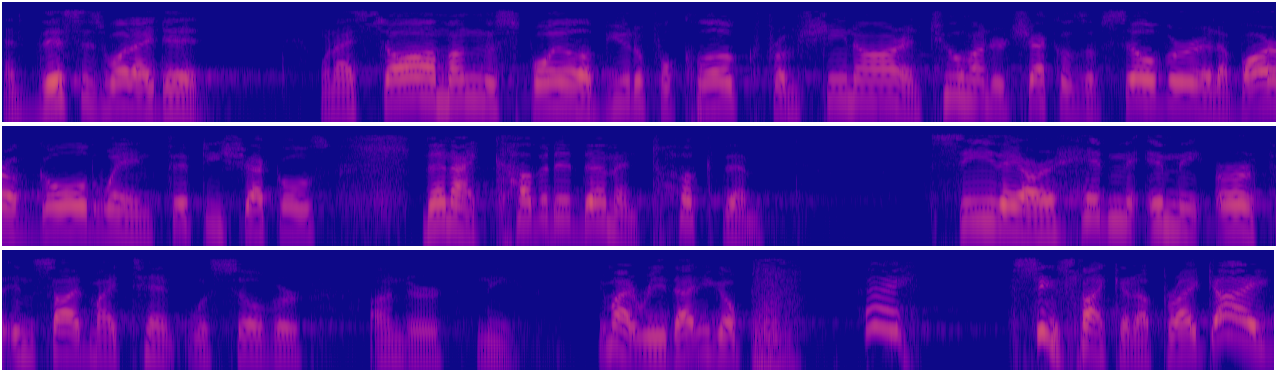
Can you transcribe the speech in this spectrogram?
and this is what I did. When I saw among the spoil a beautiful cloak from Shinar and 200 shekels of silver and a bar of gold weighing 50 shekels, then I coveted them and took them. See, they are hidden in the earth inside my tent with silver underneath. You might read that and you go, hey, seems like an upright guy.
